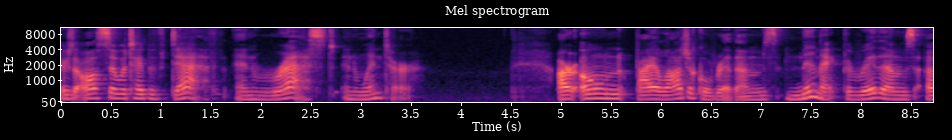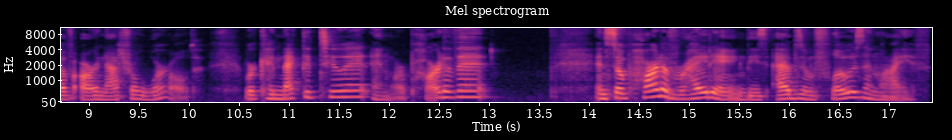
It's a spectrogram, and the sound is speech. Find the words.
there's also a type of death and rest in winter. Our own biological rhythms mimic the rhythms of our natural world. We're connected to it and we're part of it. And so, part of writing these ebbs and flows in life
